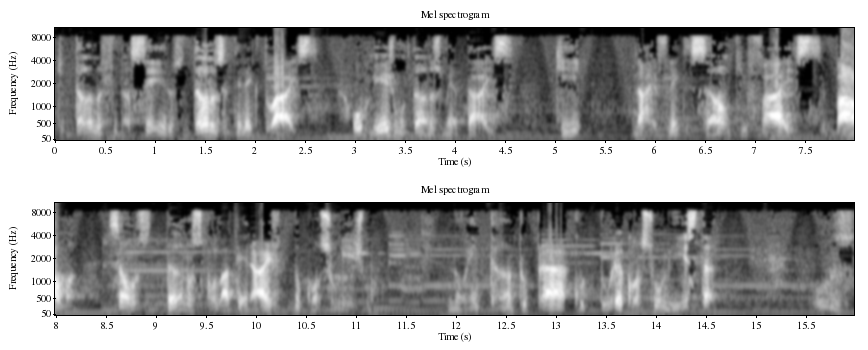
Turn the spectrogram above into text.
de danos financeiros, danos intelectuais ou mesmo danos mentais, que na reflexão que faz Bauman são os danos colaterais do consumismo. No entanto, para a cultura consumista, os,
